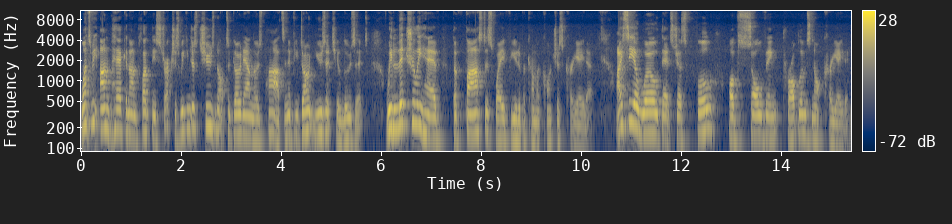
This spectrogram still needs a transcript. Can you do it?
Once we unpack and unplug these structures, we can just choose not to go down those paths. And if you don't use it, you lose it. We literally have the fastest way for you to become a conscious creator. I see a world that's just full of solving problems, not creating.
